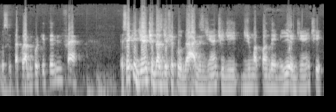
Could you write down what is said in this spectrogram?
você está curado porque teve fé. Eu sei que diante das dificuldades, diante de, de uma pandemia, diante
